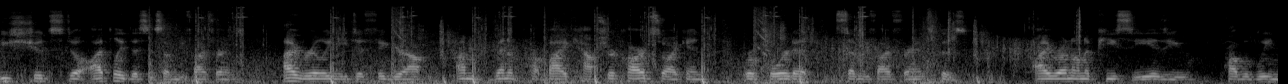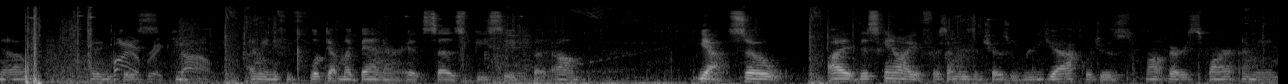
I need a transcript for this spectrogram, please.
you should still. I played this at 75 frames. I really need to figure out. I'm gonna buy a capture card so I can record at 75 frames because I run on a PC, as you probably know. In case you, I mean, if you've looked at my banner, it says PC, but um, yeah. So I this game I for some reason chose Rejack, which was not very smart. I mean,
